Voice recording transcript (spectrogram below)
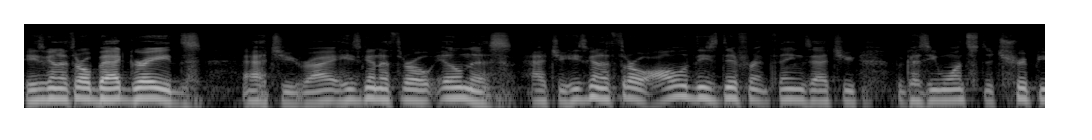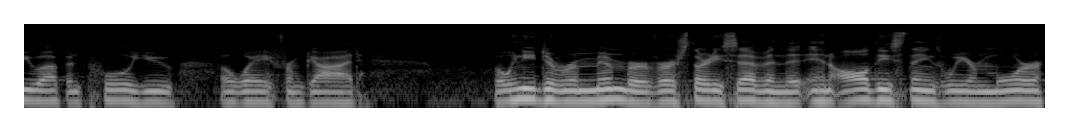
He's going to throw bad grades at you, right? He's going to throw illness at you. He's going to throw all of these different things at you because he wants to trip you up and pull you away from God. But we need to remember, verse 37, that in all these things we are more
